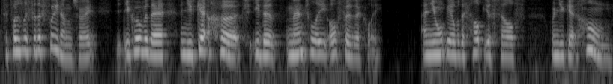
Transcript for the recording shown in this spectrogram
supposedly for the freedoms, right? You go over there and you get hurt, either mentally or physically, and you won't be able to help yourself when you get home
